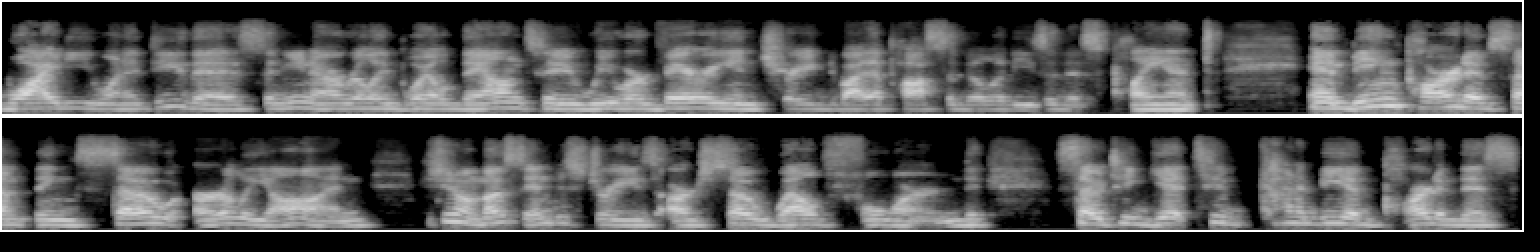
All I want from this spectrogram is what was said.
why do you want to do this? And, you know, really boiled down to we were very intrigued by the possibilities of this plant and being part of something so early on because you know most industries are so well formed. So to get to kind of be a part of this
